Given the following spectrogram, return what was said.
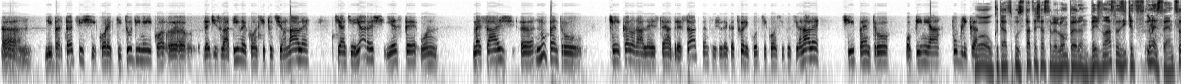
uh, libertății și corectitudinii uh, legislative, constituționale, ceea ce iarăși este un mesaj nu pentru cei cărora le este adresat pentru judecătorii Curții Constituționale, ci pentru opinia publică. Wow, câte ați spus, stați așa să le luăm pe rând. Deci dumneavoastră ziceți în esență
